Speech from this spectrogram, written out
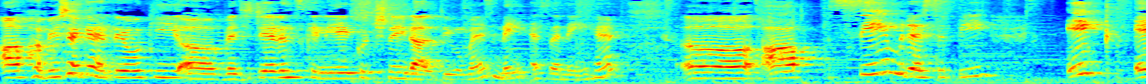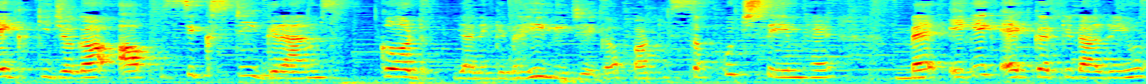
आप हमेशा कहते हो कि वेजिटेरियंस uh, के लिए कुछ नहीं डालती हूँ मैं। नहीं ऐसा नहीं है। uh, आप सेम रेसिपी एक एग की जगह आप 60 ग्राम्स कर्ड यानी कि दही लीजिएगा। बाकी सब कुछ सेम है। मैं एक एक एग करके डाल रही हूँ।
